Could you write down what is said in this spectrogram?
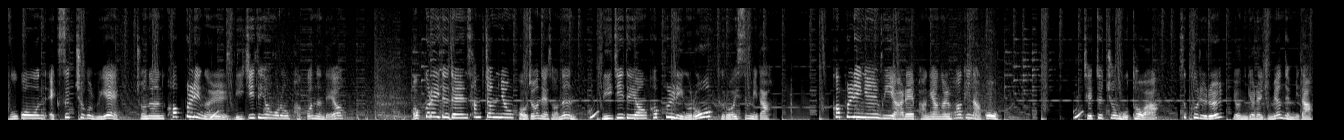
무거운 X축을 위해 저는 커플링을 리지드형으로 바꿨는데요. 업그레이드된 3.0 버전에서는 리지드형 커플링으로 들어있습니다. 커플링의 위아래 방향을 확인하고 Z축 모터와 스크류를 연결해주면 됩니다.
